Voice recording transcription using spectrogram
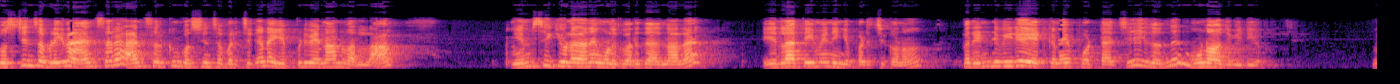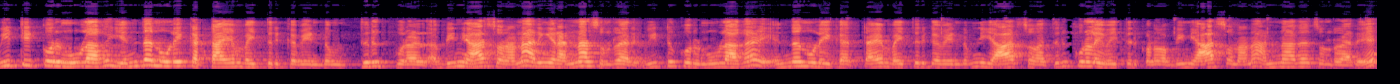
கொஸ்டின்ஸ் அப்படிங்கிற ஆன்சர் ஆன்சருக்கும் கொஸ்டின்ஸை படிச்சுக்க நான் எப்படி வேணாலும் வரலாம். எம்சிக்யூல தானே உங்களுக்கு வருது. அதனால எல்லாத்தையுமே நீங்க படிச்சுக்கணும். இப்போ ரெண்டு வீடியோ ஏற்கனவே போட்டாச்சு. இது வந்து மூணாவது வீடியோ வீட்டிற்கு ஒரு நூலாக எந்த நூலை கட்டாயம் வைத்திருக்க வேண்டும்? திருக்குறள் அப்படின்னு யார் சொல்றான்னா அறிஞர் அண்ணா சொல்றாரு. வீட்டுக்கு ஒரு நூலாக எந்த நூலை கட்டாயம் வைத்திருக்க வேண்டும்னு யார் சொன்னா திருக்குறளை வைத்திருக்கணும் அப்படின்னு யார் சொன்னான்னா அண்ணா தான் சொல்றாரு.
